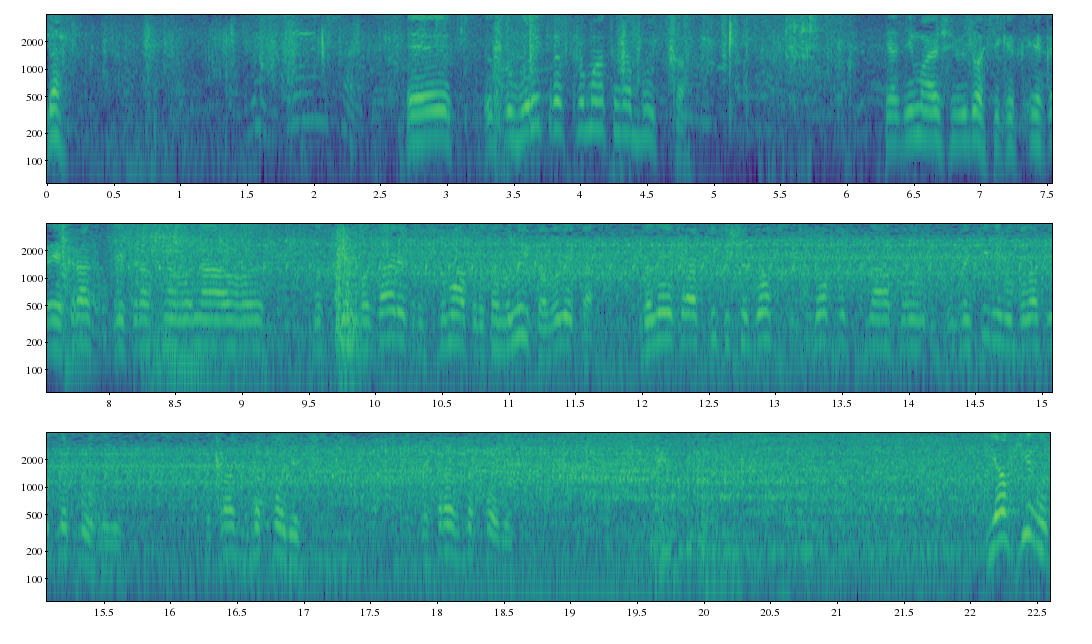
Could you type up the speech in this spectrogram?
Да. Е, горить трансформатора будка. Я знімаю ще відосик, як, як, якраз, якраз на, на, на цьому базарі трансформатор, там велика, велика. Дали якраз тільки що допуск, допуск на засіння, була тут напругою. Якраз заходять. Якраз заходять. Я вкинув,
